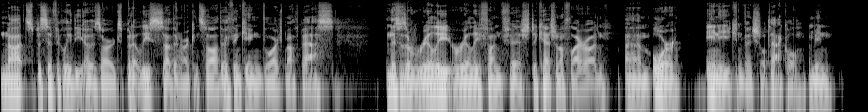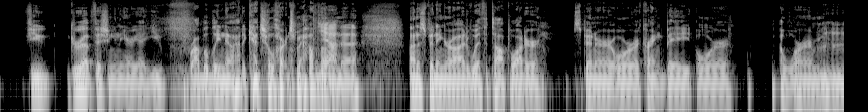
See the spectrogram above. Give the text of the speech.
not specifically the Ozarks, but at least southern Arkansas, they're thinking the largemouth bass. And this is a really, really fun fish to catch on a fly rod um, or any conventional tackle. I mean, if you grew up fishing in the area, you probably know how to catch a largemouth Yeah. on a on a spinning rod with a topwater spinner or a crankbait or a worm hmm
